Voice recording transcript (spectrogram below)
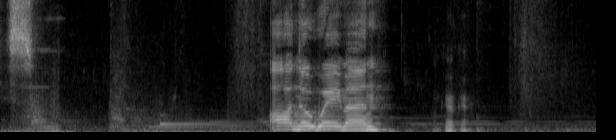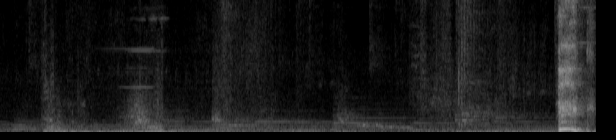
Yes. Oh, no way, man. Okay, okay. Fuck.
